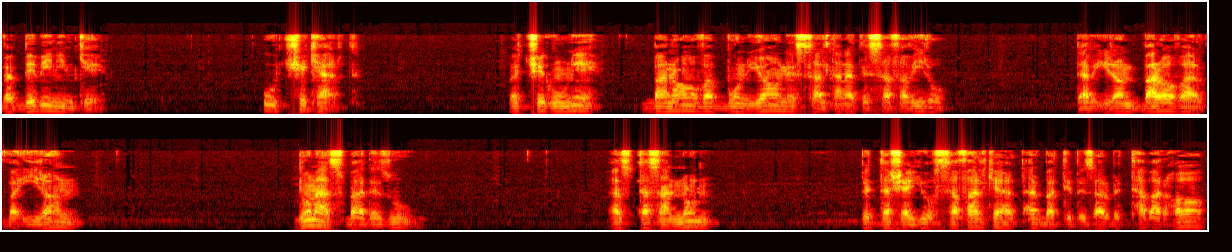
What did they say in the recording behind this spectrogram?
و ببینیم که او چه کرد و چگونه بنا و بنیان سلطنت صفوی رو در ایران برآورد و ایران دو نسل بعد از او از تسنن به تشیع سفر کرد. البته به ضرب تبرها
